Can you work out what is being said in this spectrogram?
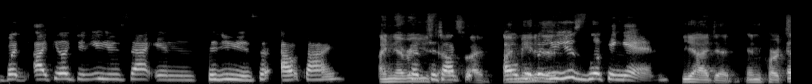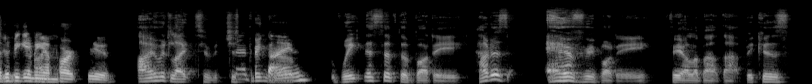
but I feel like didn't you use that in? Did you use outside? I never To- to used talk- outside. I Okay, made but it, you used looking in. yeah, I did in part two. At the beginning I'm- of part two. I would like to just That's bring up weakness of the body. How does everybody feel about that? Because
